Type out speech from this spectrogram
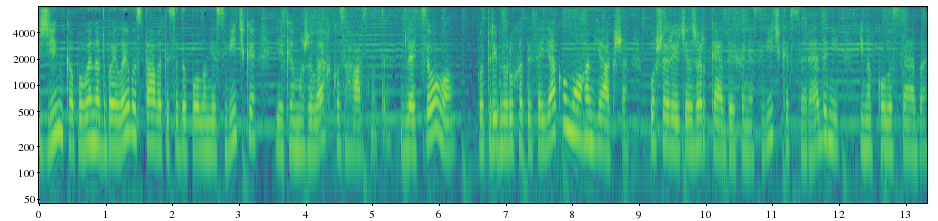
Жінка повинна дбайливо ставитися до полум'я свічки, яке може легко згаснути. Для цього потрібно рухатися якомога м'якше, поширюючи жарке дихання свічки всередині і навколо себе,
